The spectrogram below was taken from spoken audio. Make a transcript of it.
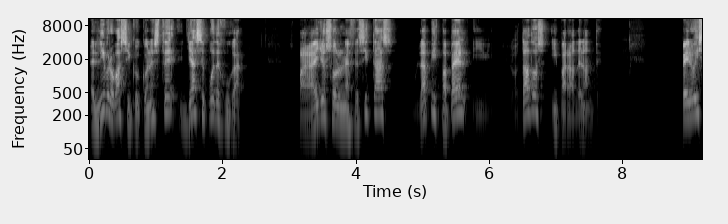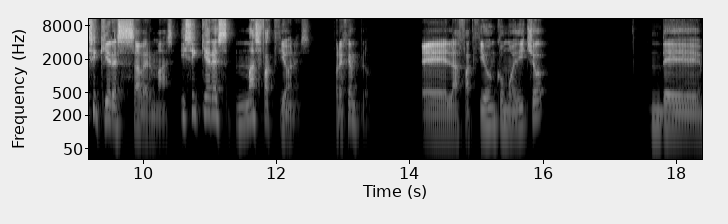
El libro básico, con este ya se puede jugar. Para ello solo necesitas un lápiz, papel y los dados y para adelante. Pero ¿y si quieres saber más? ¿Y si quieres más facciones? Por ejemplo, eh, la facción, como he dicho, de...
